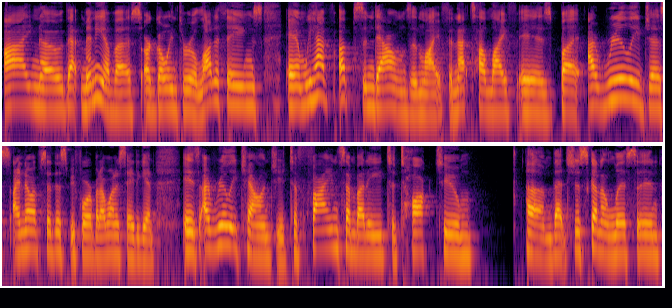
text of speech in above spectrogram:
I know that many of us are going through a lot of things and we have ups and downs in life, and that's how life is. But I really just, I know I've said this before, but I want to say it again is I really challenge you to find somebody to talk to. Um, that's just going to listen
